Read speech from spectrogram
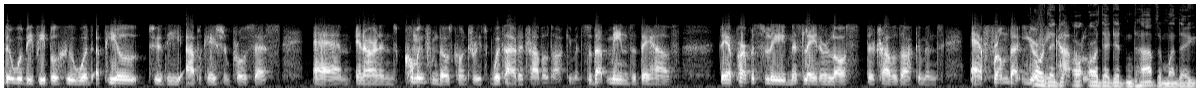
there would be people who would appeal to the application process um, in Ireland coming from those countries without a travel document. So that means that they have they have purposefully mislaid or lost their travel documents uh, from that Or European they, di- capital. or, or they didn't have them when they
